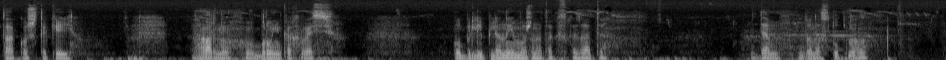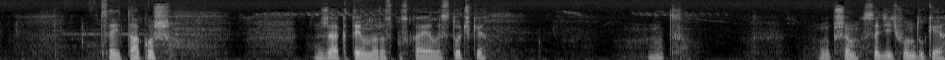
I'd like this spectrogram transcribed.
Також такий гарно в бруньках весь обліпляний, можна так сказати. Йдемо до наступного. Цей також вже активно розпускає листочки. От. В общем, садіть фундуки.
